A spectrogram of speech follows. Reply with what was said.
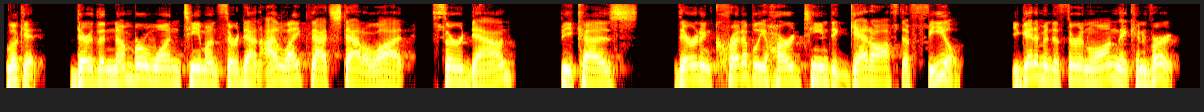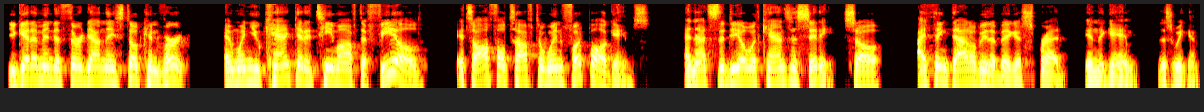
look at they're the number one team on third down. I like that stat a lot, third down, because they're an incredibly hard team to get off the field. You get them into third and long, they convert. You get them into third down, they still convert. And when you can't get a team off the field, it's awful tough to win football games. And that's the deal with Kansas City. So I think that'll be the biggest spread in the game this weekend.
